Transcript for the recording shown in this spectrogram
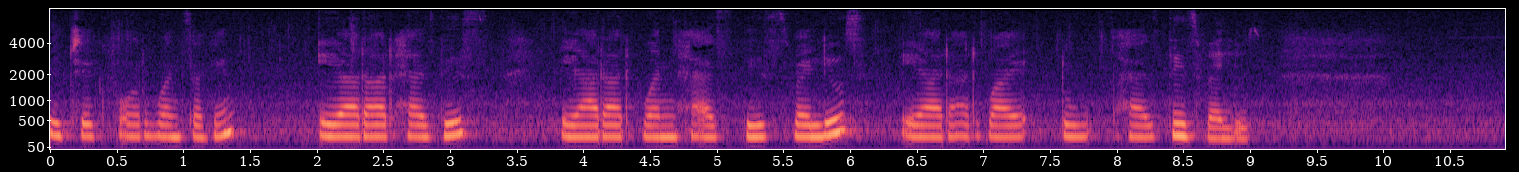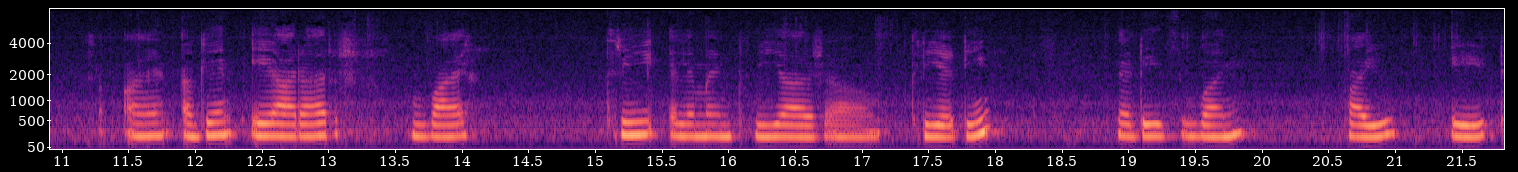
we check for once again. ARR has this ARR1 has these values ARRY2 has these values. And again ARR y 3 element we are uh, creating. That is 1 5 8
